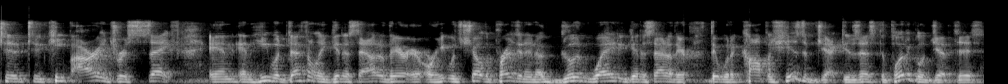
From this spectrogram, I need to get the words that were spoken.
to, to keep our interests safe. And, and he would definitely get us out of there, or he would show the president a good way to get us out of there that would accomplish his objectives as the political objectives.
